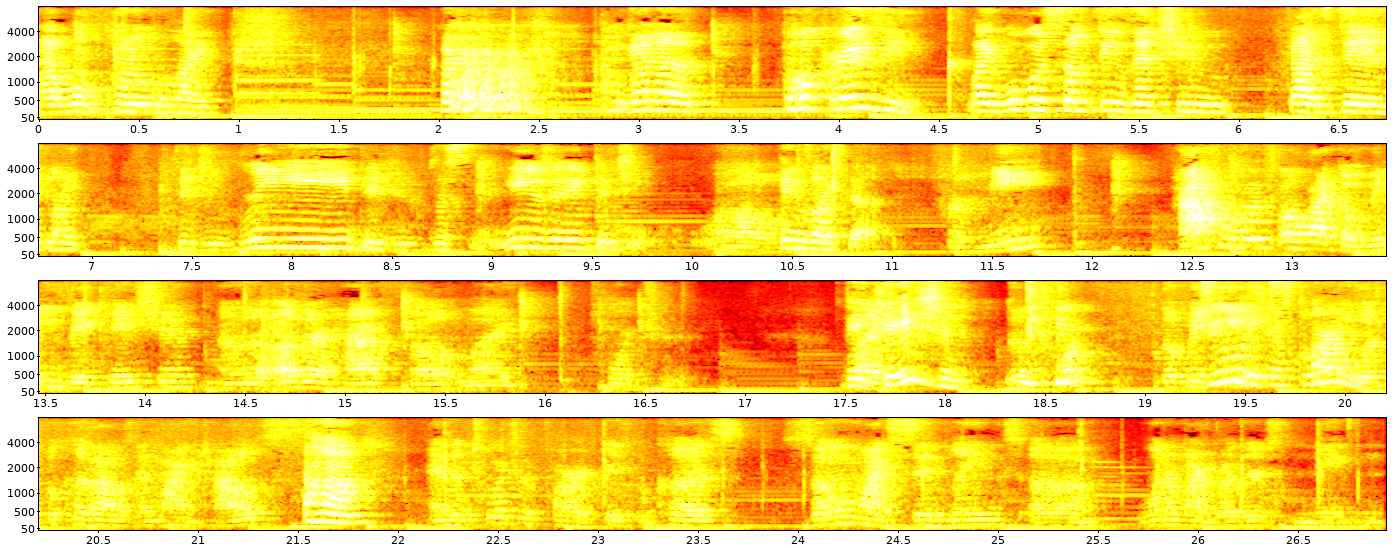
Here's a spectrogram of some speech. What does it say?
at one point were like, I'm gonna go crazy? Like, what were some things that you guys did? Like, did you read? Did you listen to music? Did you Well, things like that? for me, half of it felt like a mini vacation, and the other half felt like torture. Like- Vacation. The, tor- the vacation part was because I was in my house, Uh huh. and the torture part is because some of my siblings, uh, one of my brothers, Nathan,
